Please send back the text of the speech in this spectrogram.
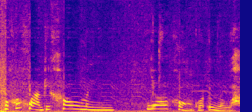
เพราะข้อความที่เข้ามันยอดของคนอื่นเหรอวะ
